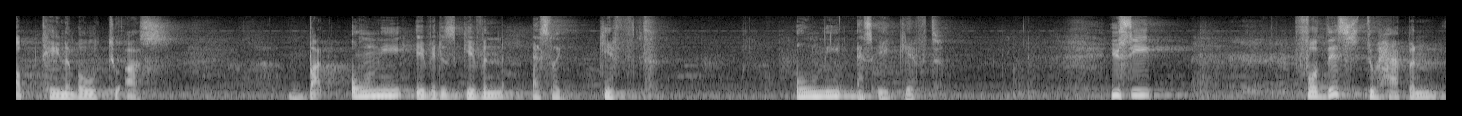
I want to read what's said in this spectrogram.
obtainable to us but only if it is given as a gift. Only as a gift. You see, for this to happen,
